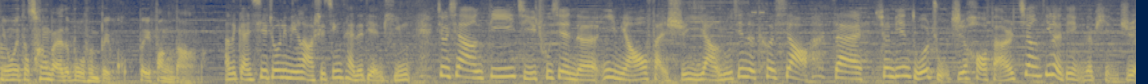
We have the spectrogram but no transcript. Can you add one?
因为它苍白的部分被被放大了。好了，感谢周黎明老师精彩的点评。就像第一集出现的疫苗反噬一样，如今的特效在喧宾夺主之后，反而降低了电影的品质。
